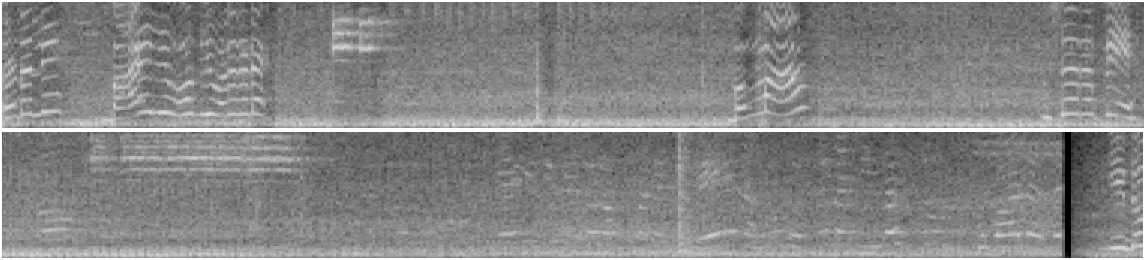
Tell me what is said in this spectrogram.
ನೋಡಲಿ ಬಾಯಿಲಿ ಹೋಗಿ ಒಳಗಡೆ. ಬಮ್ಮ. ಹುಷಾರಪ್ಪಿ. ಇದು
